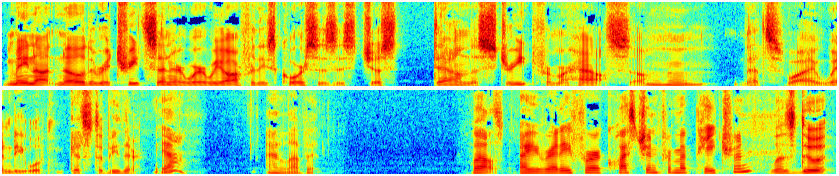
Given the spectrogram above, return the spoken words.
may not know, the retreat center where we offer these courses is just down the street from our house. So Mm-hmm. that's why Wendy will, gets to be there. Yeah, I love it. Well, are you ready for a question from a patron? Let's do it.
